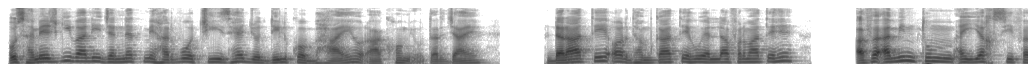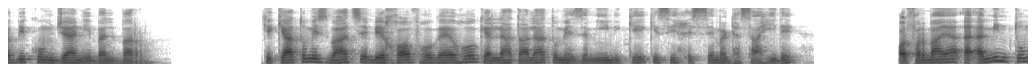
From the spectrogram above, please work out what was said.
اس ہمیشگی والی جنت میں ہر وہ چیز ہے جو دل کو بھائے اور آنکھوں میں اتر جائے۔ ڈراتے اور دھمکاتے ہوئے اللہ فرماتے ہیں اف امین تم یکسف بکم جانب البر؟ کہ کیا تم اس بات سے بے خوف ہو گئے ہو کہ اللہ تعالیٰ تمہیں زمین کے کسی حصے میں ڈھسا ہی دے؟ اور فرمایا امین تم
